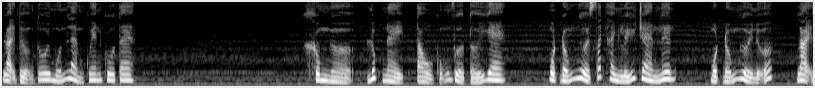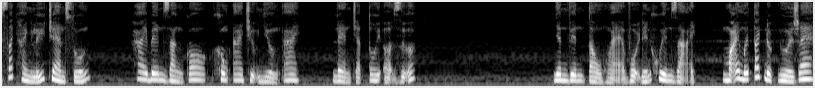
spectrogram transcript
lại tưởng tôi muốn làm quen cô ta. Không ngờ lúc này tàu cũng vừa tới ga. Một đống người sách hành lý tràn lên, một đống người nữa lại sách hành lý tràn xuống. Hai bên rằng co, không ai chịu nhường ai, lèn chặt tôi ở giữa. Nhân viên tàu hỏa vội đến khuyên giải, mãi mới tách được người ra,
